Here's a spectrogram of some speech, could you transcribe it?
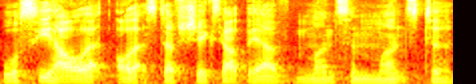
We'll see how all that all that stuff shakes out. They have months and months to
